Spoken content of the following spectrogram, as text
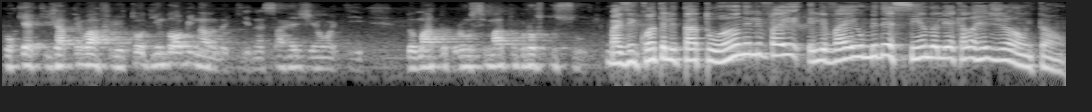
Porque aqui já tem o ar frio todinho dominando aqui, nessa região aqui do Mato Grosso e Mato Grosso do Sul. Mas enquanto ele está atuando, ele vai, ele vai umedecendo ali aquela região, então.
